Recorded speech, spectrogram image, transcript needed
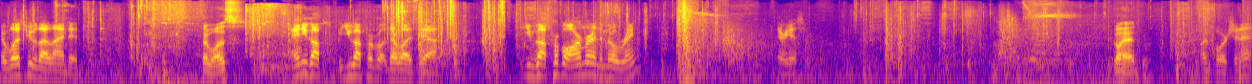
There was people that landed, There was. and you got you got purple. There was, yeah. You've got purple armor in the middle ring. There he is. Go ahead. Unfortunate.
